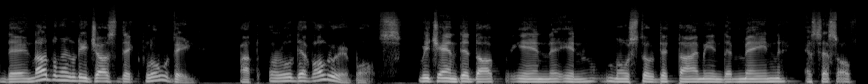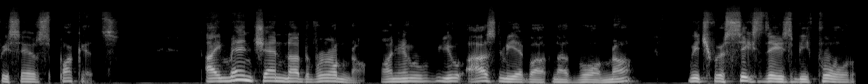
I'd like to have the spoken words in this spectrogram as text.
the not only just the clothing, but all the valuables, which ended up in, in most of the time in the main SS officers' pockets. I mentioned Nadvorno. When you, you asked me about Nadvorno, which was six days before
